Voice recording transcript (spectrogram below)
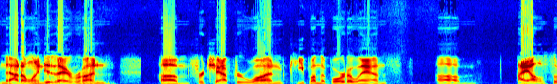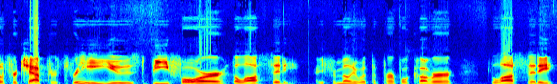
not only did i run um, for chapter one keep on the borderlands um, I also, for Chapter 3, used B4, The Lost City. Are you familiar with the purple cover, The Lost City?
